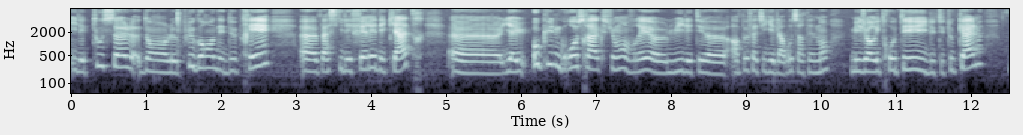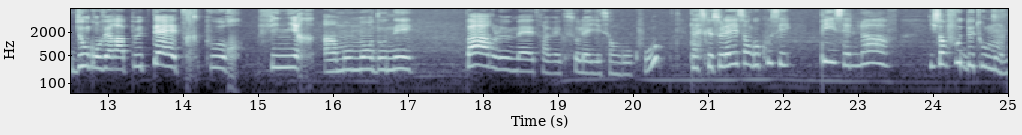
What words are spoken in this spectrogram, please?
il est tout seul dans le plus grand des deux prés euh, parce qu'il est ferré des quatre. Il y a eu aucune grosse réaction. En vrai, lui, il était un peu fatigué de la route certainement, mais genre il trottait, il était tout calme. Donc on verra peut-être pour finir à un moment donné par le mettre avec Soleil et Sangoku. Parce que Soleil et Sangoku, c'est peace and love. Ils s'en foutent de tout le monde.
